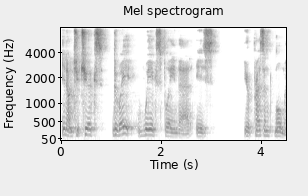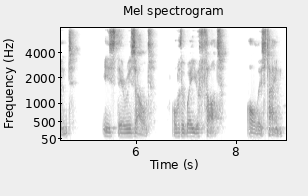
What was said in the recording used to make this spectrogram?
you know, to, to ex- the way we explain that is your present moment is the result of the way you thought all this time.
